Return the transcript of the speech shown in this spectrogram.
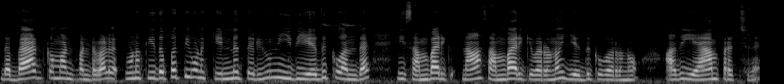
இந்த பேட் கமெண்ட் பண்ணுற வேலை உனக்கு இதை பற்றி உனக்கு என்ன தெரியும்? நீ இது எதுக்கு வந்த? நீ சம்பாதிக்க நான் சம்பாதிக்க வரணும் எதுக்கு வரணும் அது ஏன் பிரச்சனை?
